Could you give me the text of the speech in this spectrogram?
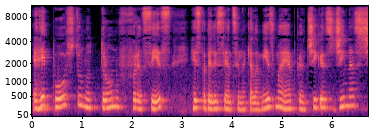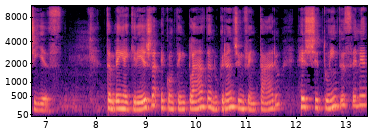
é reposto no trono francês, restabelecendo-se naquela mesma época antigas dinastias. Também a igreja é contemplada no grande inventário restituindo-se-lhe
